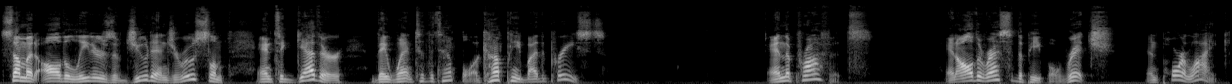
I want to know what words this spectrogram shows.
summoned all the leaders of Judah and Jerusalem, and together they went to the temple, accompanied by the priests and the prophets and all the rest of the people, rich and poor alike.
